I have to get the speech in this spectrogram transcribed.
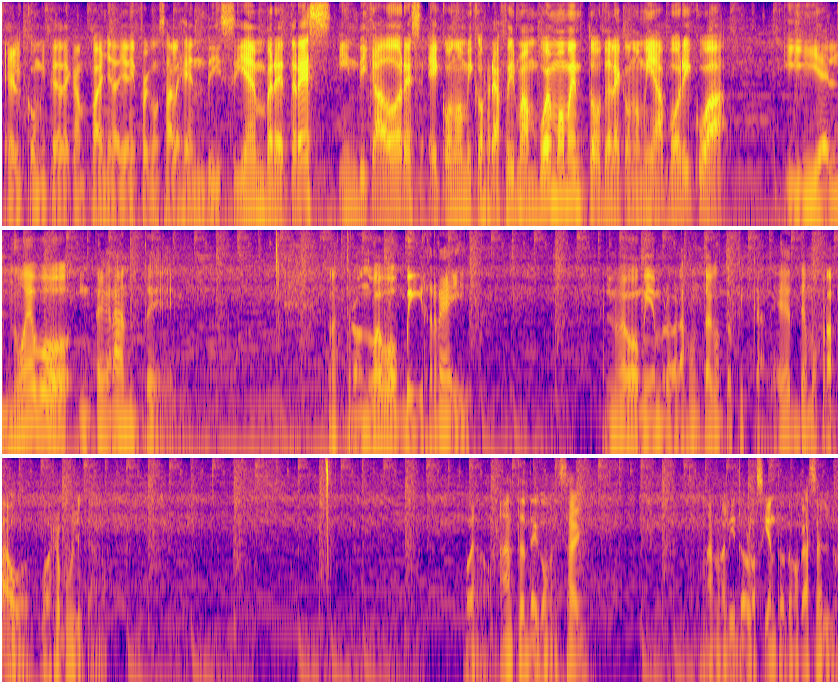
El comité de campaña de Jennifer González en diciembre. Tres indicadores económicos reafirman buen momento de la economía boricua y el nuevo integrante, nuestro nuevo virrey, el nuevo miembro de la Junta de Control Fiscal, ¿es demócrata o, es republicano? Bueno, antes de comenzar, Manuelito, lo siento, tengo que hacerlo.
